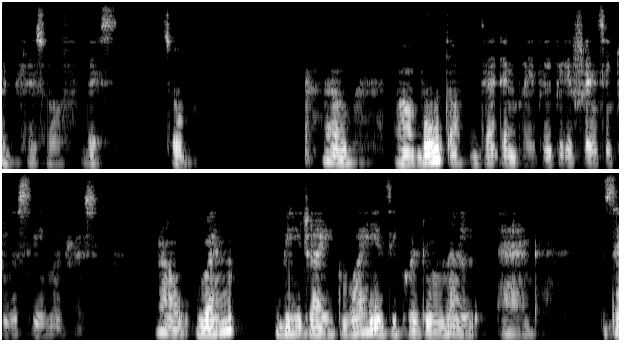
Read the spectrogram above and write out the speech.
address of this. So now uh, both of z and y will be referencing to the same address. Now, when we write y is equal to null and z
